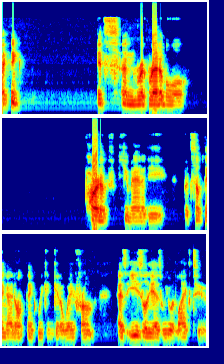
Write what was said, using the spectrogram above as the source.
I think it's a regrettable part of humanity, but something I don't think we can get away from as easily as we would like to.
